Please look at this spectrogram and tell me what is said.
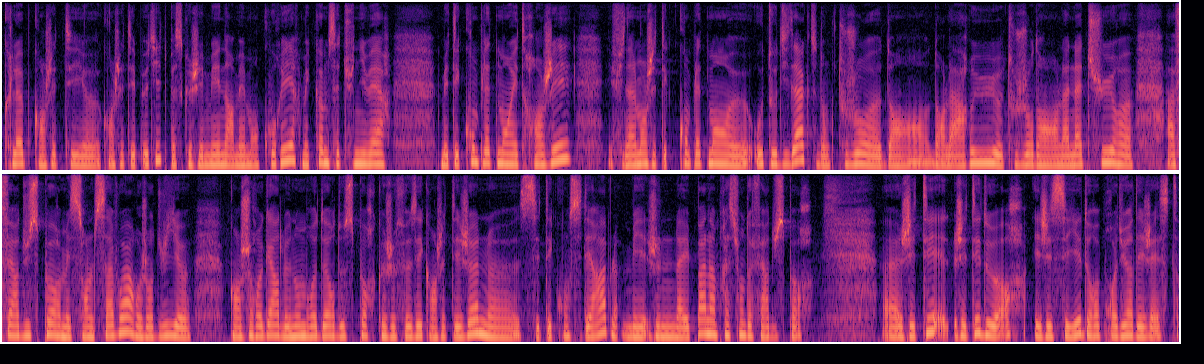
club quand j'étais euh, quand j'étais petite, parce que j'aimais énormément courir, mais comme cet univers m'était complètement étranger et finalement j'étais complètement autodidacte, donc toujours dans, dans, la rue, toujours dans la nature, à faire du sport, mais sans le savoir. Aujourd'hui, quand je regarde le nombre d'heures de sport que je faisais quand j'étais jeune, c'était considérable, mais je n'avais pas l'impression de faire du sport. Euh, j'étais, j'étais dehors et j'essayais de reproduire des gestes.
